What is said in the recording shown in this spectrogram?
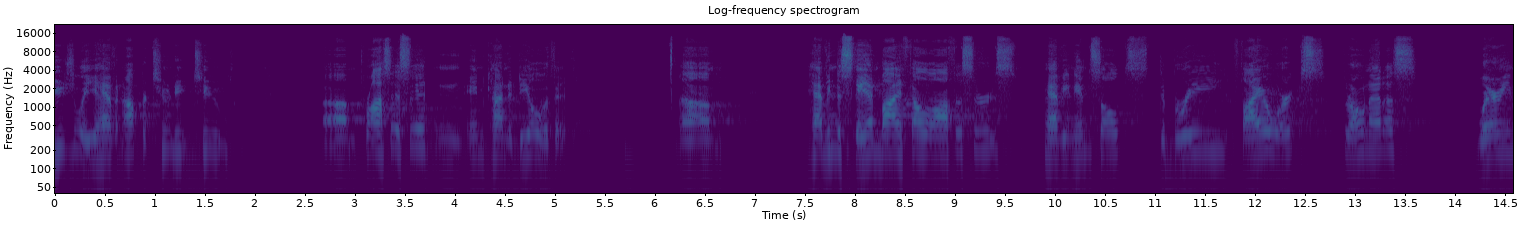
usually you have an opportunity to um, process it and, and kind of deal with it. Um, having to stand by fellow officers, having insults, debris, fireworks thrown at us, wearing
